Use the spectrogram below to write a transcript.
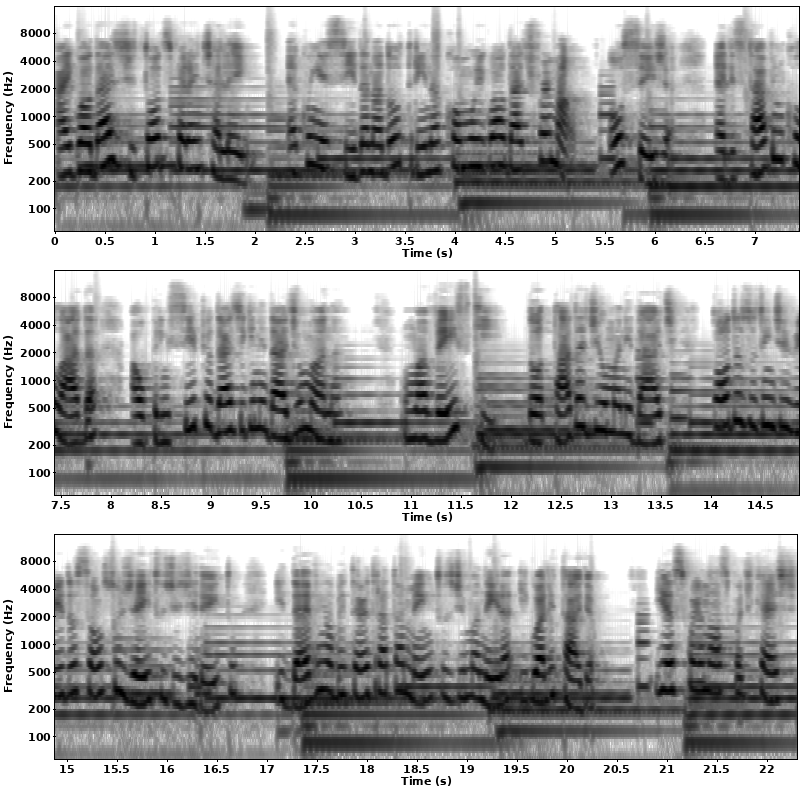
A igualdade de todos perante a lei é conhecida na doutrina como igualdade formal ou seja, ela está vinculada ao princípio da dignidade humana, uma vez que, dotada de humanidade, todos os indivíduos são sujeitos de direito e devem obter tratamentos de maneira igualitária. E esse foi o nosso podcast.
